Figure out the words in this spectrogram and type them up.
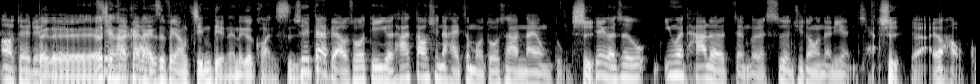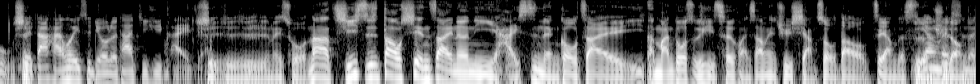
哦，对对对对对，而且他开的还是非常经典的那个款式。所以代表说，第一个，它到现在还这么多，是它的耐用度。是。第二个是因为它的整个的四轮驱动的能力很强。是。对啊，又好顾，所以大家还会一直留着它继续开。是是是是，没错。那其实到现在呢，你还是能够在蛮多实体车款上面去享受到这样的四轮驱动科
